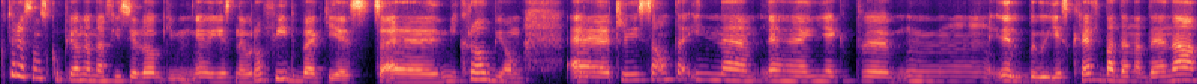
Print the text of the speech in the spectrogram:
które są skupione na fizjologii. E, Jest neurofeedback, jest e, mikrobiom, e, czyli są te inne e, jakby, mm, jest krew badana DNA,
